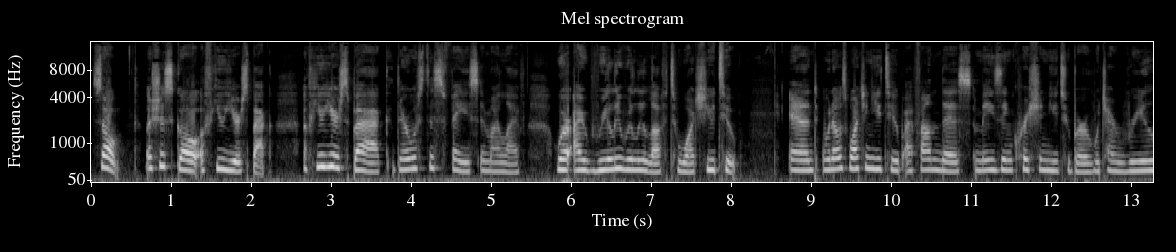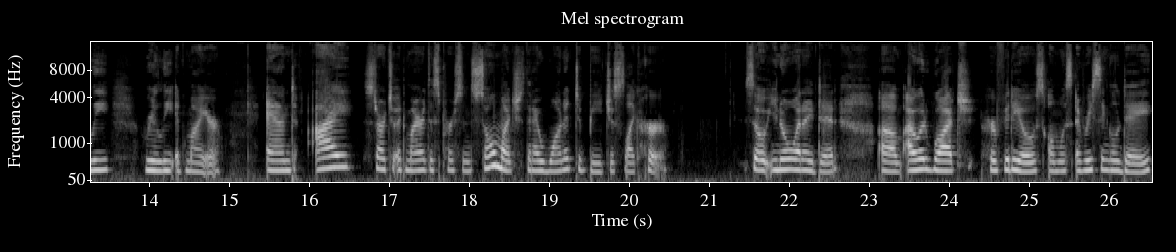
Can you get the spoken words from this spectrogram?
So, let's just go a few years back. A few years back, there was this phase in my life where I really, really loved to watch YouTube. And when I was watching YouTube, I found this amazing Christian YouTuber which I really, really admire. And I started to admire this person so much that I wanted to be just like her. So, you know what I did? Um, I would watch her videos almost every single day,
